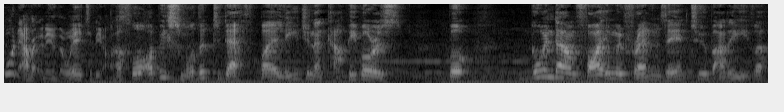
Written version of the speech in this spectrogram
Wouldn't have it any other way, to be honest. I thought I'd be smothered to death by a legion of capybaras. But going down fighting with friends ain't too bad either.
